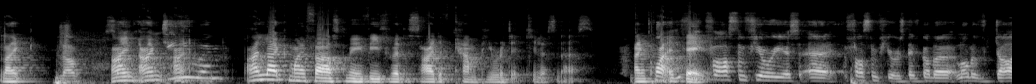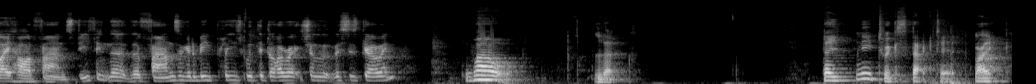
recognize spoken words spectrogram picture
like No. i'm i'm Do you, I, um, I like my fast movies with a side of campy ridiculousness and quite do a bit Fast and Furious, uh, Fast and Furious, they've got a, lot of die-hard fans. Do you think that the fans are going to be pleased with the direction that this is going? well look they need to expect it like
